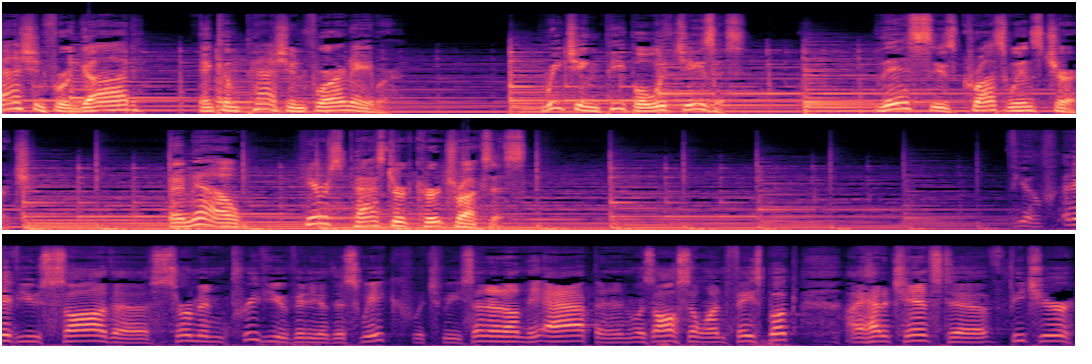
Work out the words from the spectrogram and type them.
passion for God and compassion for our neighbor. Reaching people with Jesus. This is Crosswinds Church. And now, here's Pastor Kurt Truxas. If you, any of you saw the sermon preview video this week, which we sent out on the app and was also on Facebook, I had a chance to feature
